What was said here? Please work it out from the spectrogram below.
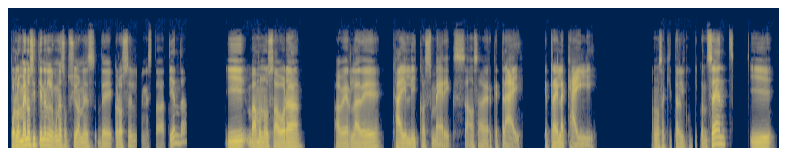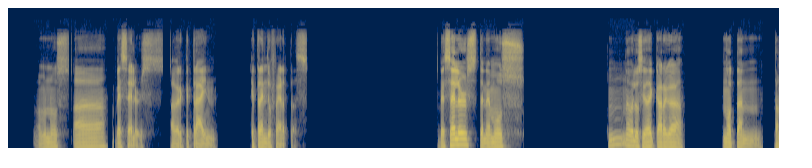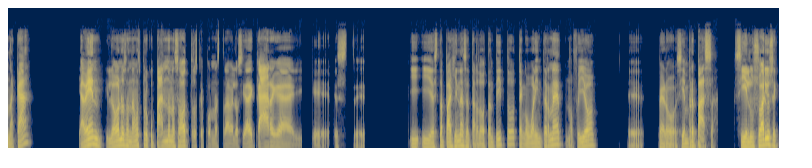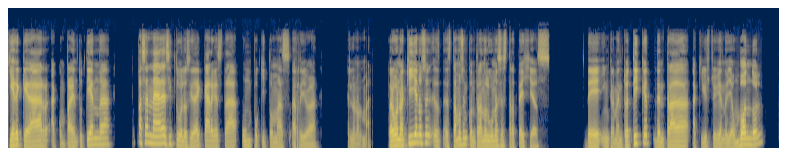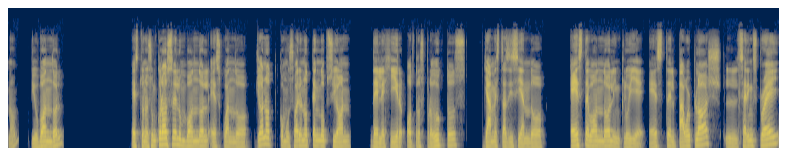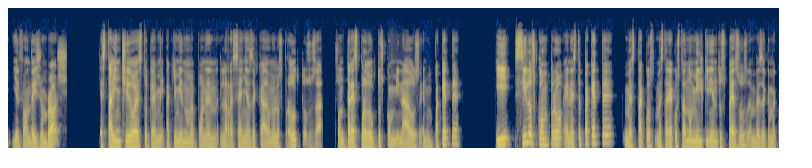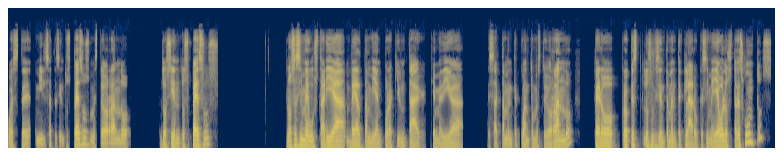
por lo menos sí tienen algunas opciones de cross-sell en esta tienda. Y vámonos ahora a ver la de Kylie Cosmetics. Vamos a ver qué trae. ¿Qué trae la Kylie? Vamos a quitar el cookie consent y vámonos a bestsellers. A ver qué traen. ¿Qué traen de ofertas? Bestsellers tenemos una velocidad de carga no tan, tan acá. Ya ven, y luego nos andamos preocupando nosotros que por nuestra velocidad de carga y que este Y, y esta página se tardó tantito, tengo buen internet, no fui yo, eh, pero siempre pasa. Si el usuario se quiere quedar a comprar en tu tienda, no pasa nada si tu velocidad de carga está un poquito más arriba de lo normal. Pero bueno, aquí ya nos estamos encontrando algunas estrategias de incremento de ticket. De entrada, aquí yo estoy viendo ya un bundle, ¿no? View bundle. Esto no es un cross-sell, un bundle es cuando yo no, como usuario, no tengo opción de elegir otros productos. Ya me estás diciendo, este bundle incluye este, el Power Plush, el Setting Spray y el Foundation Brush. Está bien chido esto que aquí mismo me ponen las reseñas de cada uno de los productos. O sea, son tres productos combinados en un paquete. Y si los compro en este paquete, me, está, me estaría costando 1,500 pesos en vez de que me cueste 1,700 pesos. Me estoy ahorrando 200 pesos. No sé si me gustaría ver también por aquí un tag que me diga exactamente cuánto me estoy ahorrando, pero creo que es lo suficientemente claro que si me llevo los tres juntos,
